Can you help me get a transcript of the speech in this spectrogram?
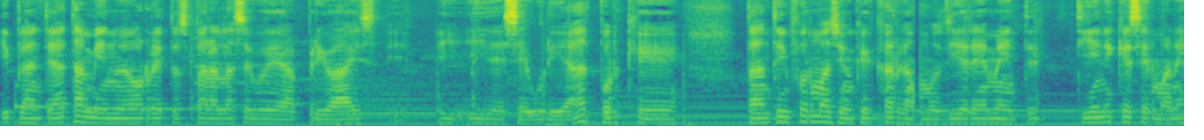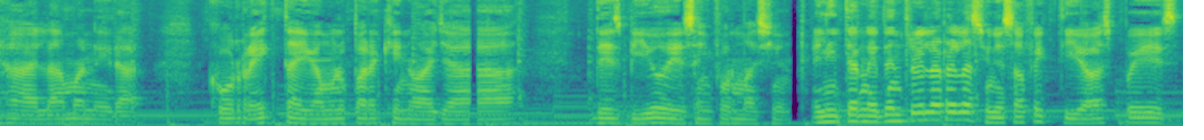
y plantea también nuevos retos para la seguridad privada y de seguridad porque tanta información que cargamos diariamente tiene que ser manejada de la manera correcta, digámoslo, para que no haya desvío de esa información. El Internet dentro de las relaciones afectivas pues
